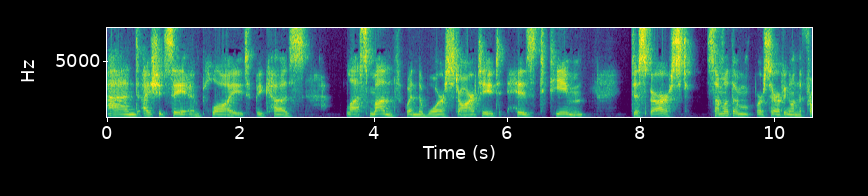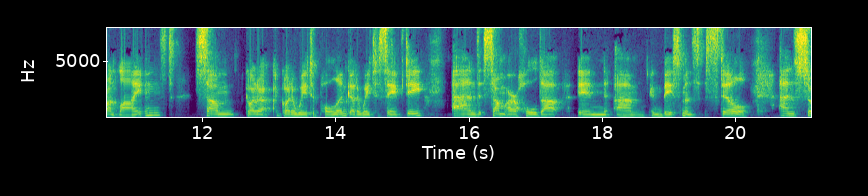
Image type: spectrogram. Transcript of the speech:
And I should say employed because last month, when the war started, his team dispersed. Some of them were serving on the front lines. Some got a, got away to Poland, got away to safety, and some are holed up in um, in basements still. And so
